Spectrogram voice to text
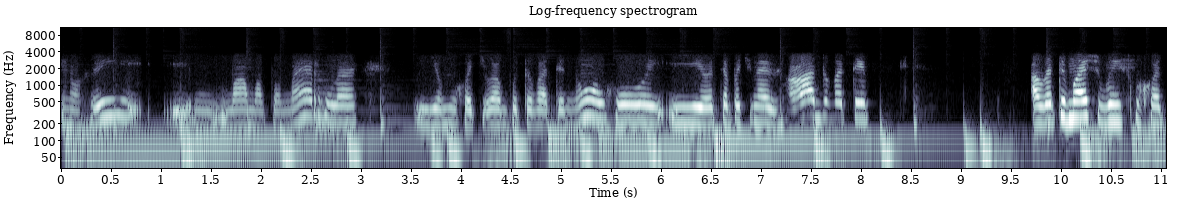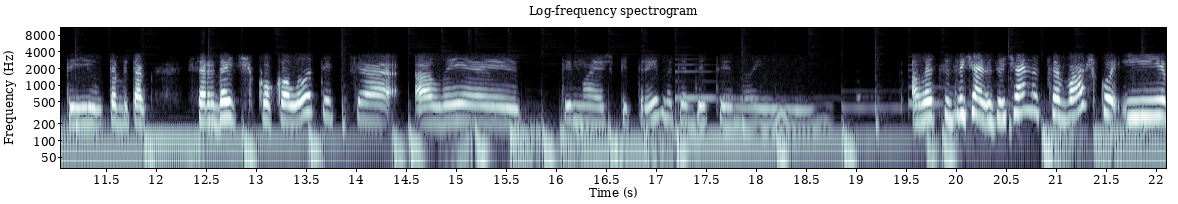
ноги, і мама померла, і йому хотіла ампутувати ногу, і оце починає згадувати. Але ти маєш вислухати, і у тебе так сердечко колотиться, але ти маєш підтримати дитину. І... Але це звичайно, звичайно, це важко. І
